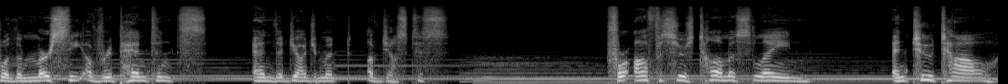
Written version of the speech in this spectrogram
for the mercy of repentance and the judgment of justice. For officers Thomas Lane and Tou Thao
